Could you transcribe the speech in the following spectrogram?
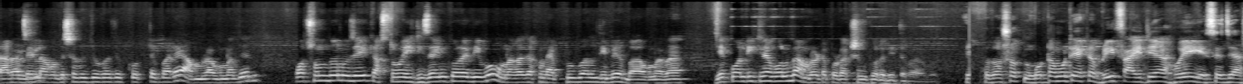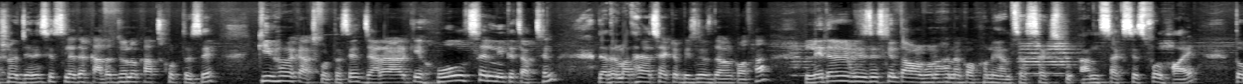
তারা চাইলে আমাদের সাথে যোগাযোগ করতে পারে। আমরা ওনাদের পছন্দ অনুযায়ী কাস্টমাইজ ডিজাইন করে দিব। ওনারা যখন অ্যাপ্রুভাল দিবে বা ওনারা যে কোয়ান্টিটিটা বলবে আমরা ওটা প্রোডাকশন করে দিতে পারব। তো দর্শক, মোটামুটি একটা ব্রিফ আইডিয়া হয়ে গেছে যে আসলে জেনেসিস লেদার কাদের জন্য কাজ করতেছে, কীভাবে কাজ করতেছে, যারা আর কি হোলসেল নিতে চাচ্ছেন, যাদের মাথায় আছে একটা বিজনেস দেওয়ার কথা লেদারের বিজনেস কিন্তু আমার মনে হয় না কখনোই আনসাকসেসফুল আনসাকসেসফুল হয়। তো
